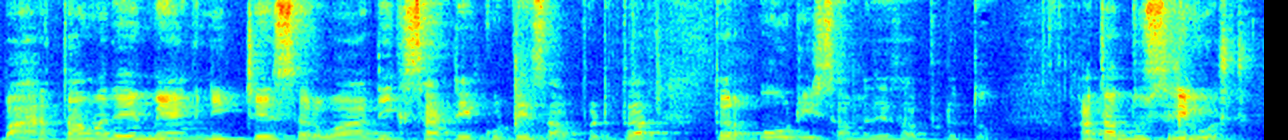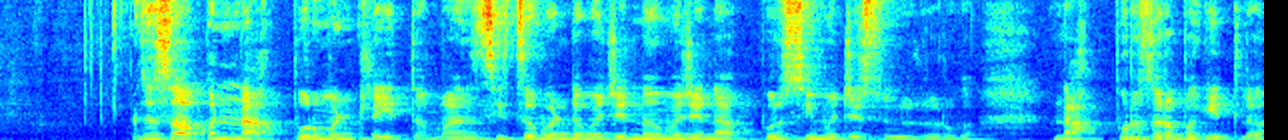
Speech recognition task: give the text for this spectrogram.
भारतामध्ये मॅंगनीजचे सर्वाधिक साठे कुठे सापडतात? तर ओडिशामध्ये सापडतो. आता दुसरी गोष्ट जसं आपण नागपूर म्हटलं इथं मानसीचं बंड म्हणजे न म्हणजे नागपूर सी म्हणजे सिंधुदुर्ग. नागपूर जर बघितलं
